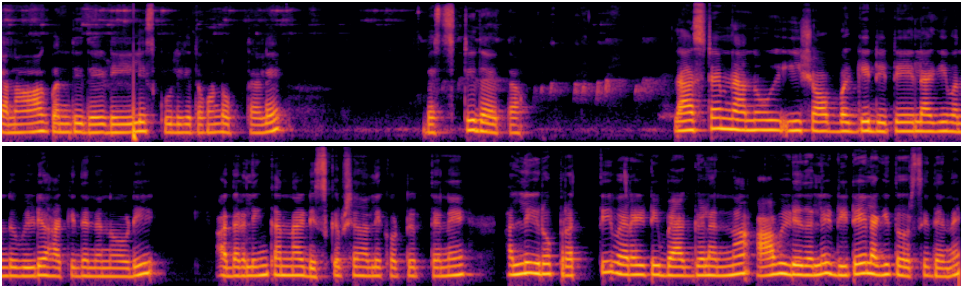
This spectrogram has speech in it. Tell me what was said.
ಚೆನ್ನಾಗಿ ಬಂದಿದೆ ಡೈಲಿ ಸ್ಕೂಲಿಗೆ ತೊಗೊಂಡು ಹೋಗ್ತಾಳೆ. ಬೆಸ್ಟ್ ಇದೆ ಆಯಿತಾ? ಲಾಸ್ಟ್ ಟೈಮ್ ನಾನು ಈ ಶಾಪ್ ಬಗ್ಗೆ ಡಿಟೇಲಾಗಿ ಒಂದು ವಿಡಿಯೋ ಹಾಕಿದ್ದೇನೆ ನೋಡಿ. ಅದರ ಲಿಂಕನ್ನು ಡಿಸ್ಕ್ರಿಪ್ಷನಲ್ಲಿ ಕೊಟ್ಟಿರ್ತೇನೆ. ಅಲ್ಲಿ ಇರೋ ಪ್ರತಿ ವೆರೈಟಿ ಬ್ಯಾಗ್ಗಳನ್ನು ಆ ವಿಡಿಯೋದಲ್ಲಿ ಡಿಟೇಲಾಗಿ ತೋರಿಸಿದ್ದೇನೆ.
